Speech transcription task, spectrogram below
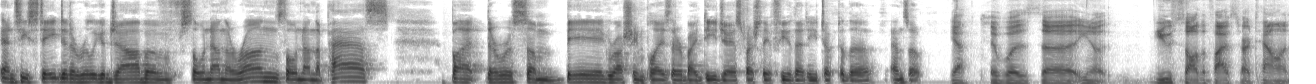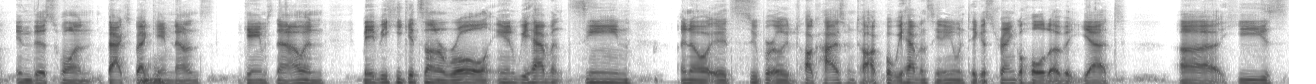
NC State did a really good job of slowing down the run, slowing down the pass, but there was some big rushing plays there by DJ, especially a few that he took to the end zone. Yeah, it was. Uh, you know, you saw the five star talent in this one, back to back game now games now, and maybe he gets on a roll. And we haven't seen. I know it's super early to talk Heisman talk, but we haven't seen anyone take a stranglehold of it yet. Uh, he's,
